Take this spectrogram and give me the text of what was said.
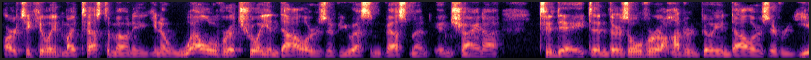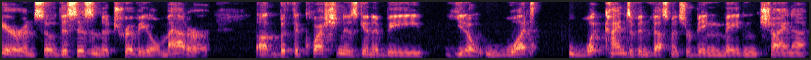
articulated my testimony, you know, well over a trillion dollars of U.S. investment in China to date, and there's over a hundred billion dollars every year, and so this isn't a trivial matter. Uh, but the question is going to be, you know, what what kinds of investments are being made in China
